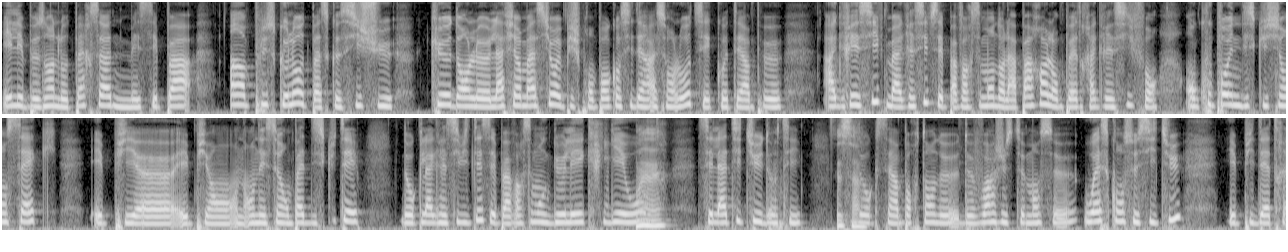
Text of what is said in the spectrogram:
et les besoins de l'autre personne. Mais c'est pas un plus que l'autre, parce que si je suis que dans l'affirmation et puis je prends pas en considération l'autre, c'est côté un peu agressif, mais agressif, c'est pas forcément dans la parole. On peut être agressif en, en coupant une discussion sec et puis, euh, et puis en, en essayant pas de discuter. Donc l'agressivité, c'est pas forcément gueuler, crier ou autre, ouais, c'est l'attitude aussi. c'est ça. Donc c'est important de, de voir justement ce, où est-ce qu'on se situe et puis d'être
